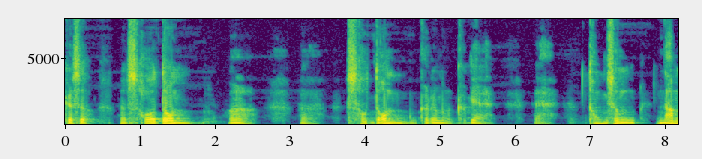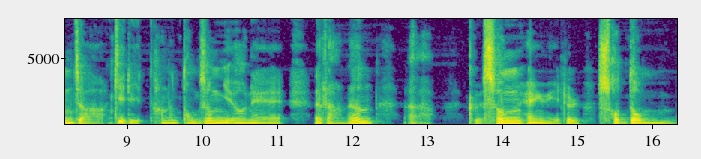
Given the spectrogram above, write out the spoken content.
그래서 소돔, 어, 어, 소돔 그러면 그게 예, 동성 남자끼리 하는 동성 연애라는 아, 그 성행위를 소돔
